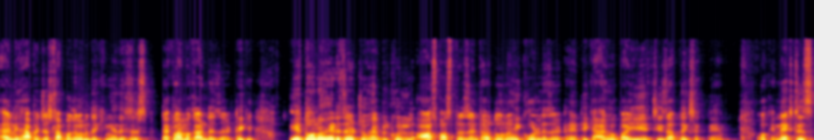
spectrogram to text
and यहाँ पे जस्ट आप बगल में देखेंगे दिस इज़ टकला मकान डेजर्ट ठीक है? ये दोनों ही डेजर्ट जो है बिल्कुल आसपास प्रेजेंट है और दोनों ही कोल्ड डेजर्ट है, ठीक है? आई होप ये चीज़ आप देख सकते हैं। Okay next is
